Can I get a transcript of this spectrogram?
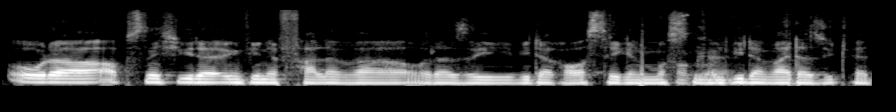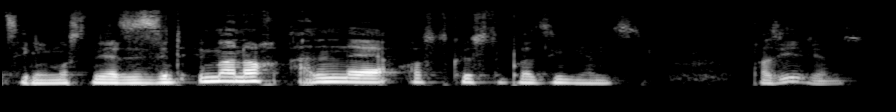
oder ob es nicht wieder irgendwie eine Falle war oder sie wieder raussegeln mussten Okay. und wieder weiter südwärts segeln mussten. Also sie sind immer noch an der Ostküste Brasiliens. Brasiliens.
